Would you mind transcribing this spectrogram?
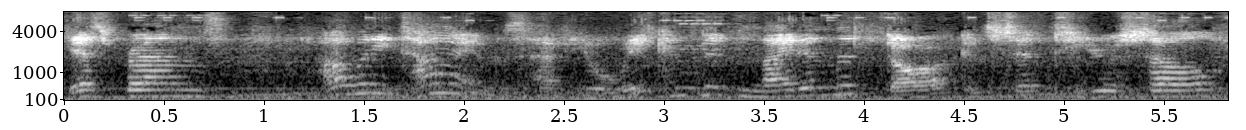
Yes, friends, how many times have you awakened at night in the dark and said to yourself,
